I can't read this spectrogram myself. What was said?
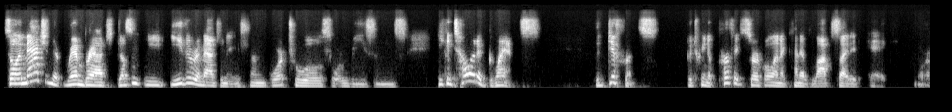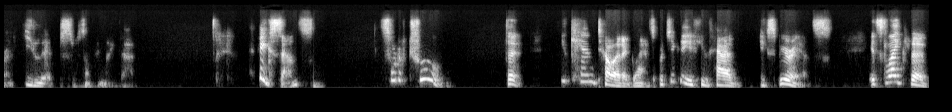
So imagine that Rembrandt doesn't need either imagination or tools or reasons. He can tell at a glance the difference between a perfect circle and a kind of lopsided egg or an ellipse or something like that. That makes sense. It's sort of true that you can tell at a glance, particularly if you've had experience. It's like the,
